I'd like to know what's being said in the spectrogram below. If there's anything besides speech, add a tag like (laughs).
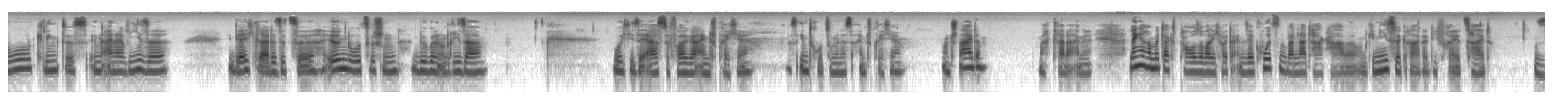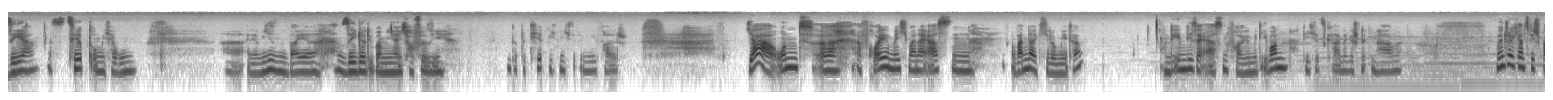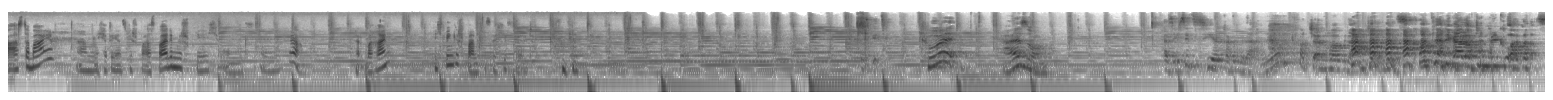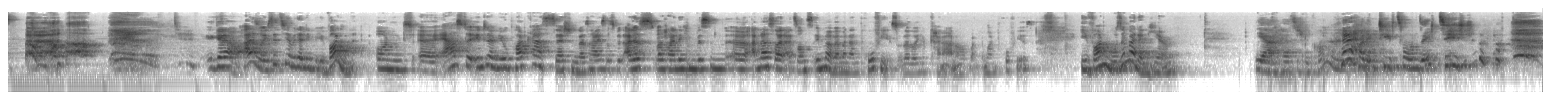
So klingt es in einer Wiese, in der ich gerade sitze, irgendwo zwischen Döbeln und Riesa, wo ich diese erste Folge einspreche, das Intro zumindest einspreche und schneide. Ich mache gerade eine längere Mittagspause, weil ich heute einen sehr kurzen Wandertag habe und genieße gerade die freie Zeit sehr. Es zirpt um mich herum. Äh, eine Wiesenweihe segelt über mir. Ich hoffe, sie interpretiert mich nicht irgendwie falsch. Ja, und äh, erfreue mich meiner ersten Wanderkilometer und eben dieser ersten Folge mit Yvonne, die ich jetzt gerade geschnitten habe. Ich wünsche euch ganz viel Spaß dabei. Ähm, ich hatte ganz viel Spaß bei dem Gespräch und ähm, ja, hört mal rein. Ich bin gespannt, was euch gefällt. Okay. (laughs) Cool. Also, Also ich sitze hier gerade mit der Anja und quatsch einfach mit der Anja. Ist komplett egal, ob du ein Mikro hast. Genau, also ich sitze hier mit der lieben Yvonne und äh, erste Interview-Podcast-Session. Das heißt, es wird alles wahrscheinlich ein bisschen äh, anders sein als sonst immer, wenn man dann Profi ist oder so. Ich habe keine Ahnung, ob man immer ein Profi ist. Yvonne, wo sind wir denn hier? Ja, herzlich willkommen im Kollektiv 62.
